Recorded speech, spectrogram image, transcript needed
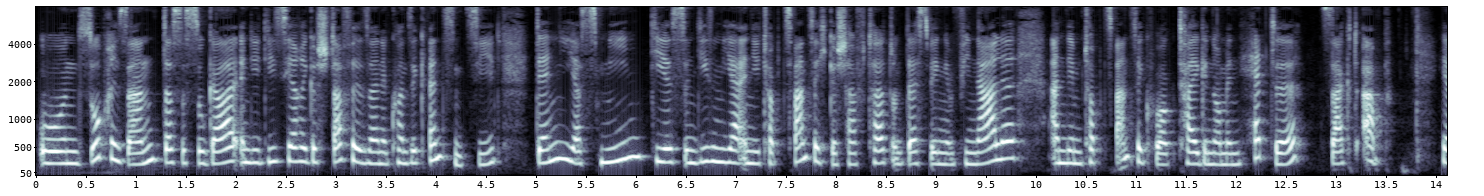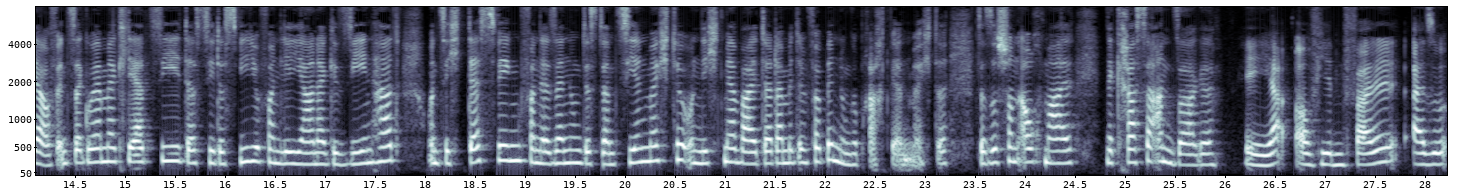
Und so brisant, dass es sogar in die diesjährige Staffel seine Konsequenzen zieht. Denn Jasmin, die es in diesem Jahr in die Top 20 geschafft hat und deswegen im Finale an dem Top 20 Walk teilgenommen hätte, sagt ab. Ja, auf Instagram erklärt sie, dass sie das Video von Liliana gesehen hat und sich deswegen von der Sendung distanzieren möchte und nicht mehr weiter damit in Verbindung gebracht werden möchte. Das ist schon auch mal eine krasse Ansage. Ja, auf jeden Fall. Also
